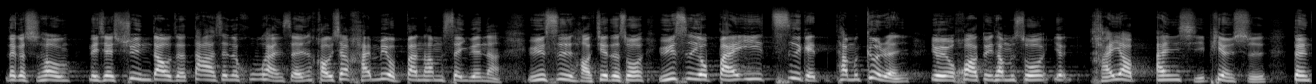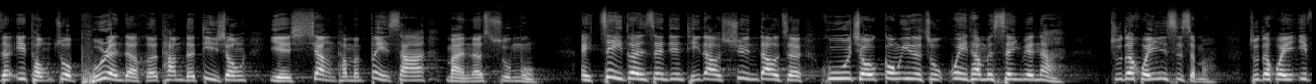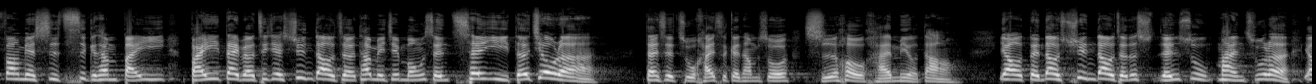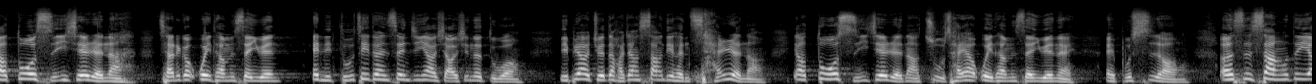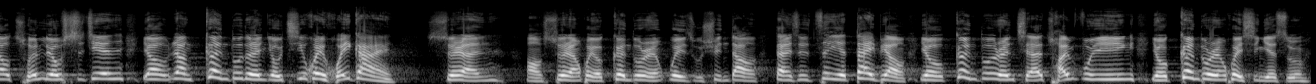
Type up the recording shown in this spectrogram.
那个时候，那些殉道者大声的呼喊神，好像还没有帮他们伸冤呢。于是，好接着说，于是有白衣赐给他们个人，又有话对他们说，要还要安息片时，等着一同做仆人的和他们的弟兄，也向他们被杀满了数目。哎，这一段圣经提到殉道者呼求公义的主为他们伸冤呐。主的回应是什么？主的回应，一方面是赐给他们白衣，白衣代表这些殉道者，他们已经蒙神称义得救了。但是主还是跟他们说，时候还没有到，要等到殉道者的人数满足了，要多死一些人呐、啊，才能够为他们伸冤。哎，你读这段圣经要小心的读哦，你不要觉得好像上帝很残忍呐、啊，要多死一些人呐、啊，主才要为他们伸冤呢。哎，不是哦，而是上帝要存留时间，要让更多的人有机会悔改。虽然哦，虽然会有更多人为主殉道，但是这也代表有更多人起来传福音，有更多人会信耶稣。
